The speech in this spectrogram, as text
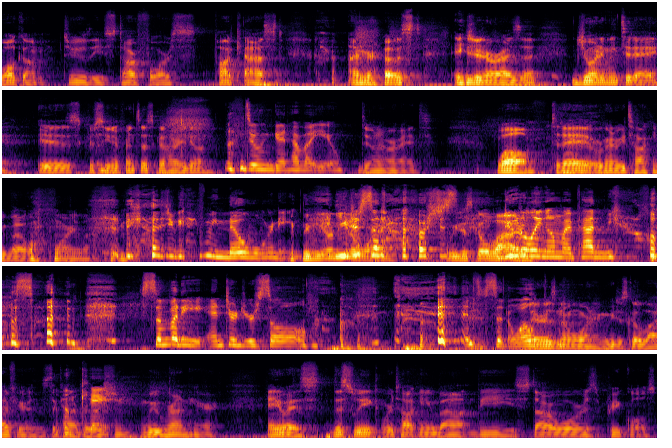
Welcome to the Star Force podcast. I'm your host, Adrian Ariza. Joining me today is Christina Francisco. How are you doing? I'm doing good. How about you? Doing all right. Well, today we're going to be talking about. Why are you laughing? Because you gave me no warning. We don't you just warning. said I was just We just go live. doodling on my pad, and all of a sudden somebody entered your soul and said, "Welcome." There is no warning. We just go live here. This is the kind of production we run here. Anyways, this week we're talking about the Star Wars prequels.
